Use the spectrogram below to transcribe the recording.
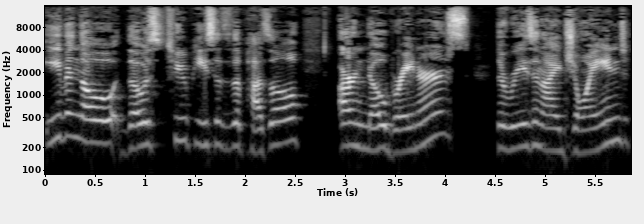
Even though those two pieces of the puzzle are no brainers, the reason I joined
